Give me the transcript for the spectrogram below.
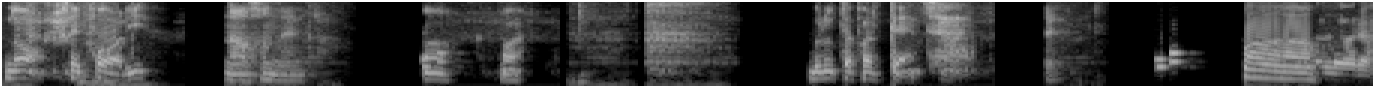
No, sei fuori? No, sono dentro. No, ma... Brutta partenza. Allora,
